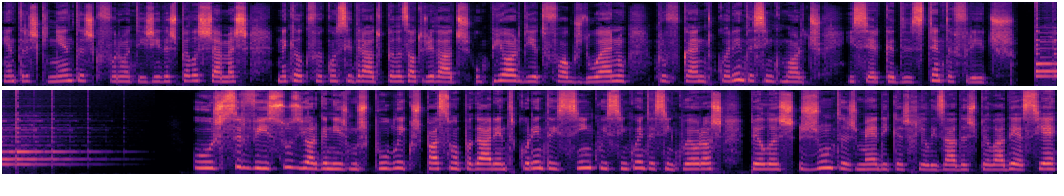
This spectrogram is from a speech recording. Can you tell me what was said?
entre as 500 que foram atingidas pelas chamas, naquele que foi considerado pelas autoridades o pior dia de fogos do ano, provocando 45 mortos e cerca de 70 feridos. Os serviços e organismos públicos passam a pagar entre 45 e 55 euros pelas juntas médicas realizadas pela ADSE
